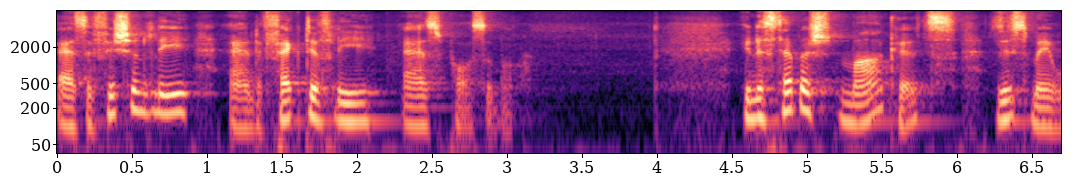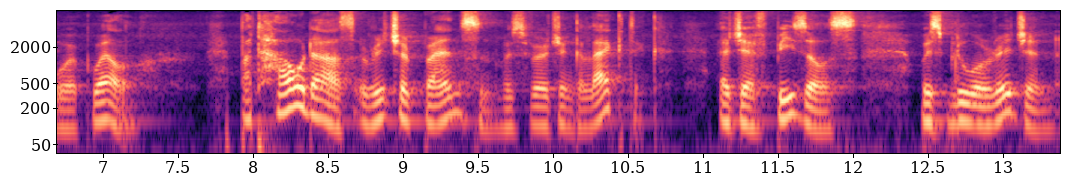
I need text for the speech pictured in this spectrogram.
as efficiently and effectively as possible. In established markets, this may work well. But how does Richard Branson with Virgin Galactic, a Jeff Bezos with Blue Origin,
